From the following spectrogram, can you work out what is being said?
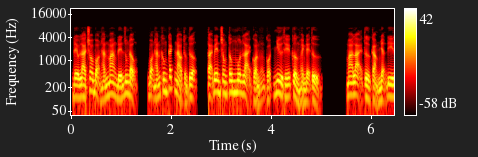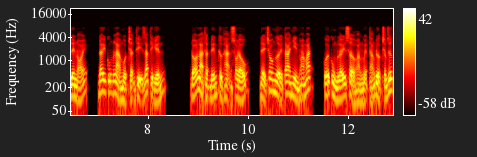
đều là cho bọn hắn mang đến rung động, bọn hắn không cách nào tưởng tượng, tại bên trong tông môn lại còn có như thế cường hành đệ tử. Mà lại từ cảm nhận đi lên nói, đây cũng là một trận thị giác thị kiến. Đó là thật đến cực hạn so đấu, để cho người ta nhìn hoa mắt, cuối cùng lấy sở hoàng nguyệt thắng được chấm dứt.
